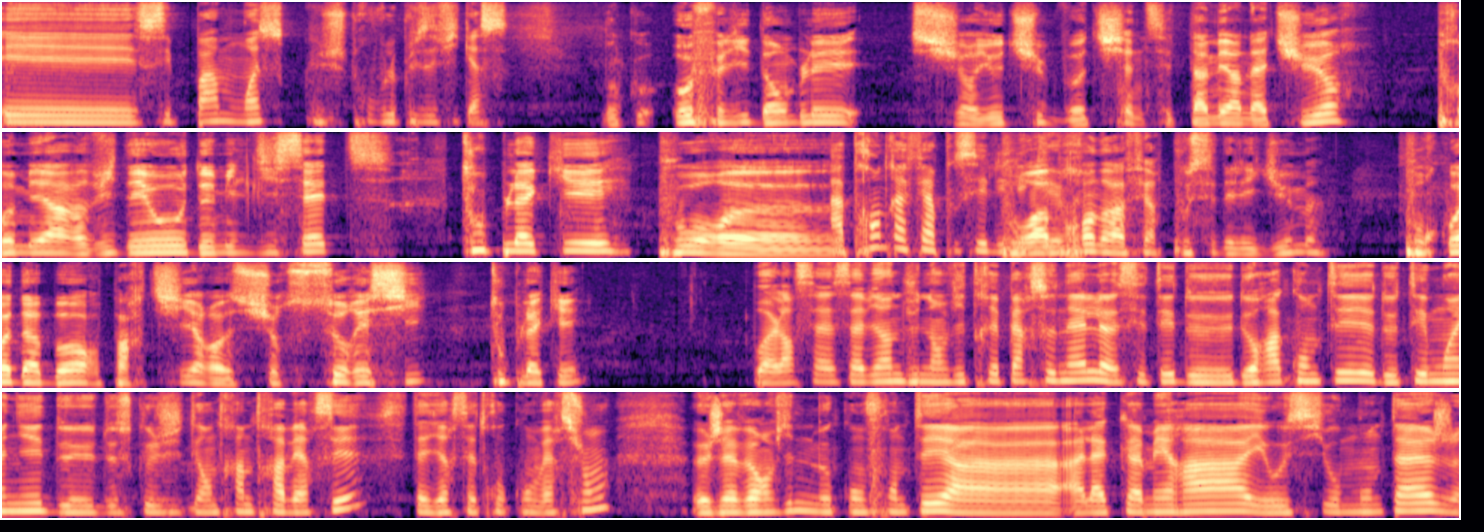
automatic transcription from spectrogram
et c'est pas moi ce que je trouve le plus efficace. Donc Ophélie d'emblée sur YouTube, votre chaîne c'est Ta Mère Nature. Première vidéo 2017, tout plaqué pour, euh, Apprendre à faire pousser les pour légumes. apprendre à faire pousser des légumes. Pourquoi d'abord partir sur ce récit, tout plaqué? Bon, alors ça, ça vient d'une envie très personnelle, c'était de, de raconter, de témoigner de, de ce que j'étais en train de traverser, c'est-à-dire cette reconversion. Euh, J'avais envie de me confronter à, à la caméra et aussi au montage,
